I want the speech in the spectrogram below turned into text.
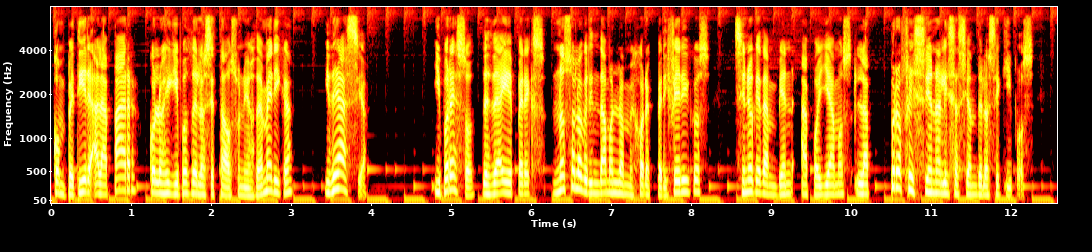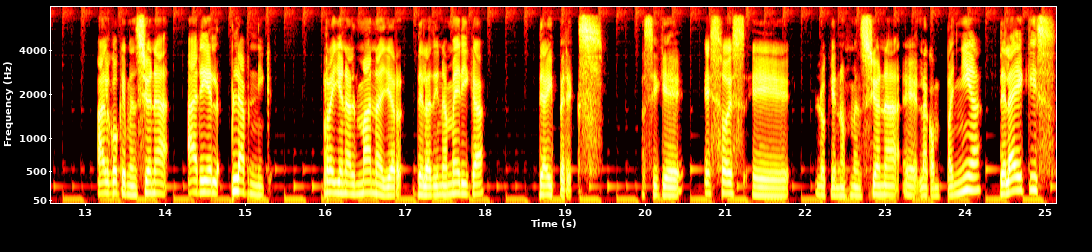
competir a la par con los equipos de los Estados Unidos de América y de Asia. Y por eso, desde HyperX no solo brindamos los mejores periféricos, sino que también apoyamos la profesionalización de los equipos, algo que menciona Ariel Plavnik, Regional Manager de Latinoamérica de HyperX. Así que eso es eh, lo que nos menciona eh, la compañía de la X.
